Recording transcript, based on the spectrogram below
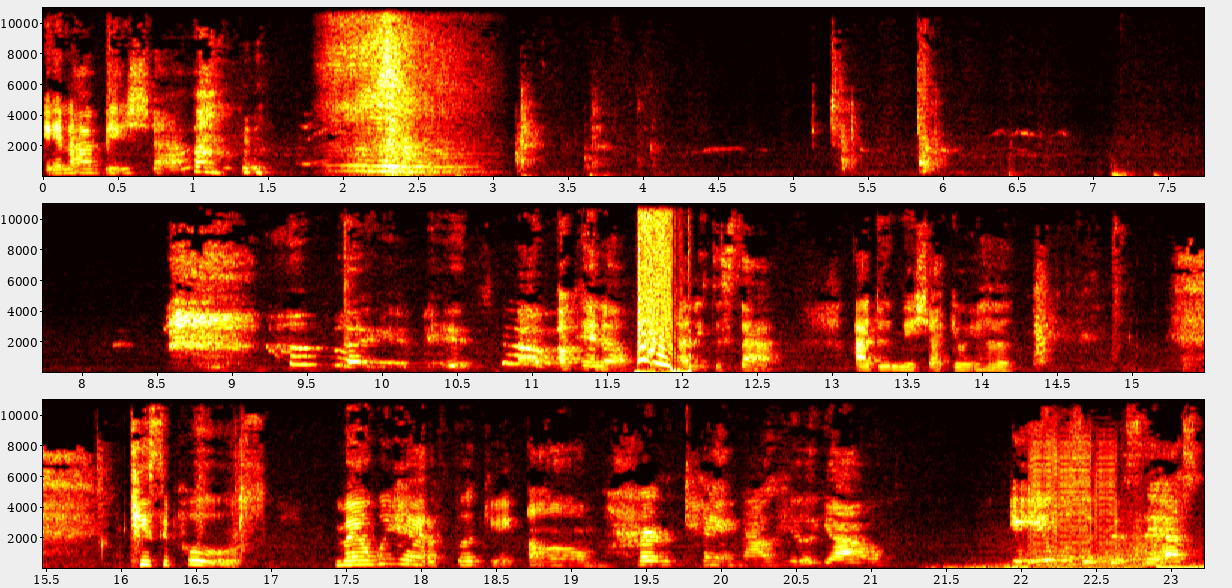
And I miss y'all. Okay, no. I need to stop. I do miss y'all. Give me a hug. Kissy Poos. Man, we had a fucking um hurricane out here, y'all. And it was a disaster.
